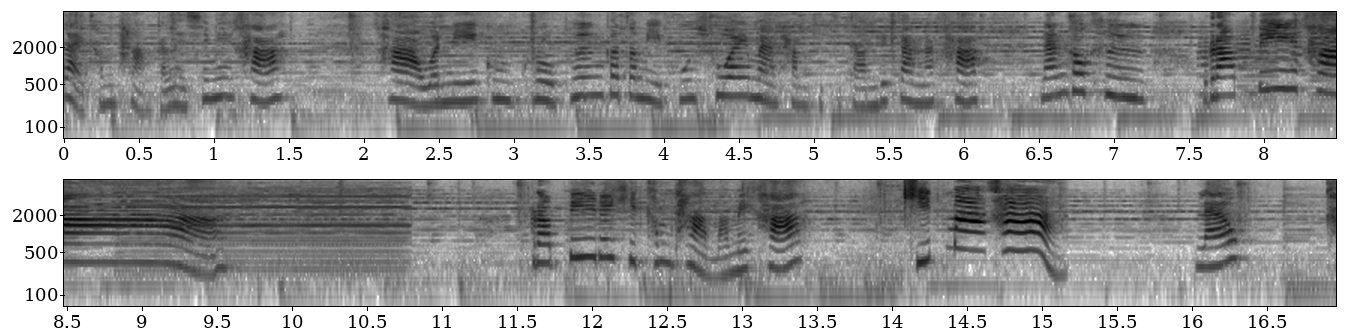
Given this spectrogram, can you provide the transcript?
หลายคำถามกันเลยใช่ไหมคะค่ะ วันนี้คุณครูพึ่งก็จะมีผู้ช่วยมาทำกิจกรรมด้วยกันนะคะ นั่นก็คือรับบี้ค่ะ รับบี้ได้คิดคำถามมาไหมคะ คิดมาค่ะ แล้วค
